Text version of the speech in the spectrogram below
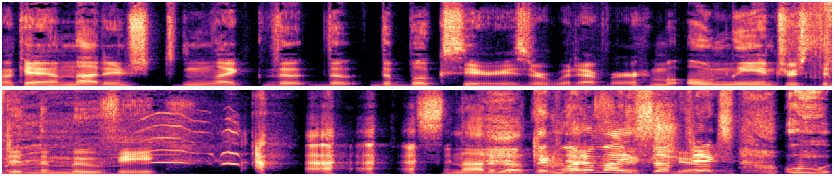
Okay, I'm not interested in like the, the the book series or whatever. I'm only interested in the movie. it's not about the Can one of my Netflix show. subjects? Ooh,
